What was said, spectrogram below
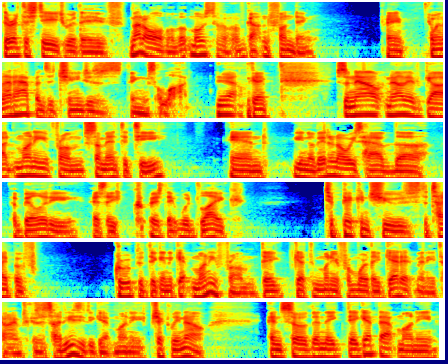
they're at the stage where they've not all of them, but most of them have gotten funding, right? And when that happens, it changes things a lot. Yeah. Okay, so now now they've got money from some entity, and you know they don't always have the ability as they as they would like to pick and choose the type of group that they're going to get money from. They get the money from where they get it many times because it's not easy to get money, particularly now. And so then they they get that money,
